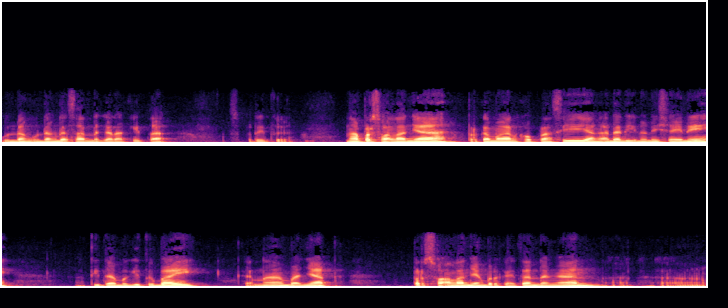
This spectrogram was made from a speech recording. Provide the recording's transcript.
undang-undang dasar negara kita seperti itu. Nah persoalannya perkembangan kooperasi yang ada di Indonesia ini tidak begitu baik karena banyak persoalan yang berkaitan dengan uh,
